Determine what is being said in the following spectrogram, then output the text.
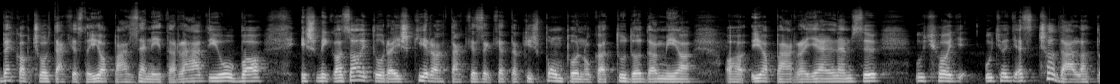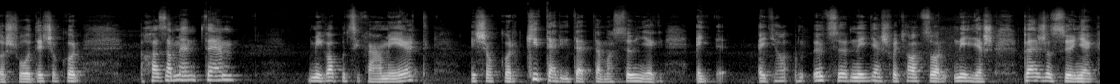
bekapcsolták ezt a japán zenét a rádióba, és még az ajtóra is kirakták ezeket a kis pomponokat, tudod, ami a, a japánra jellemző, úgyhogy, úgyhogy ez csodálatos volt, és akkor hazamentem, még apucikám élt, és akkor kiterítettem a szőnyeg, egy, egy 5x4-es vagy 6x4-es perzsaszőnyeg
